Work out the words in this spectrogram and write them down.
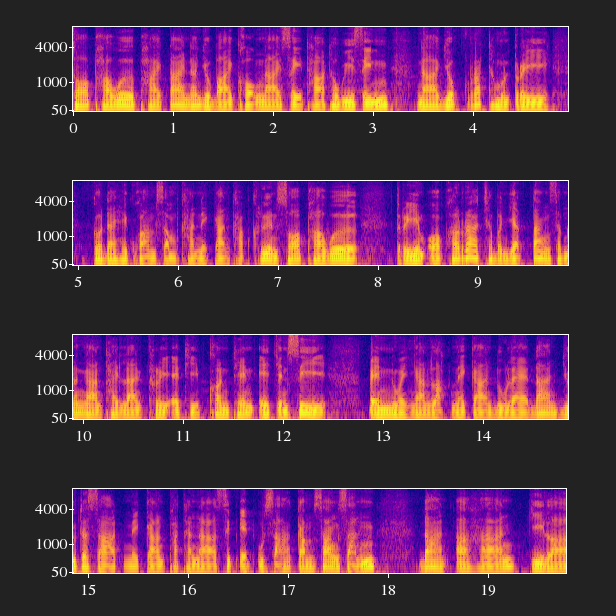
ซอฟต์พาวเวอร์ภายใต้นโยบายของนายเศรษฐาทวีสิน นายกรัฐมนตรี ก็ได้ให้ความสำคัญในการขับเคลื่อนซอฟต์พาวเวอร์เตรียมออกพระราชบัญญัติตั้งสำนักงงาน Thailand Creative Content Agency เป็นหน่วยงานหลักในการดูแลด้านยุทธศาสตร์ ในการพัฒนา 11 อุตสาหกรรมสร้างสรรค์ ด้านอาหาร กีฬา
